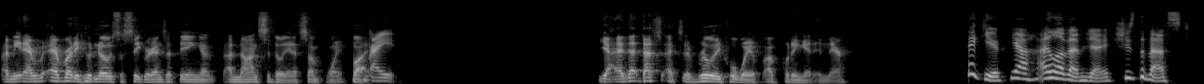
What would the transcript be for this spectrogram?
i mean everybody who knows the secret ends up being a, a non-civilian at some point but right yeah, and that, that's that's a really cool way of, of putting it in there. Thank you. Yeah, I love MJ. She's the best.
